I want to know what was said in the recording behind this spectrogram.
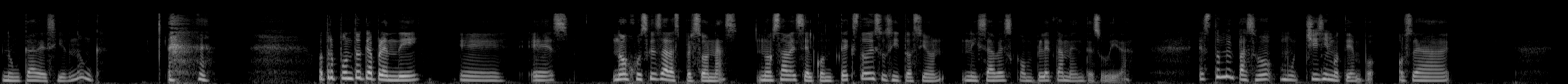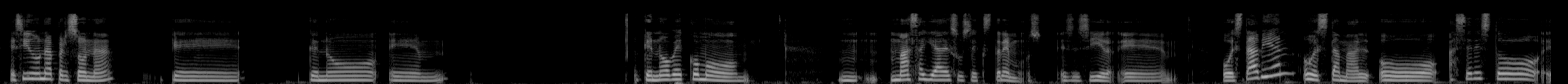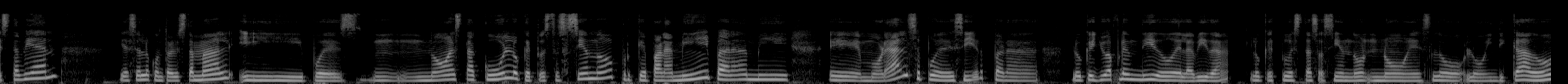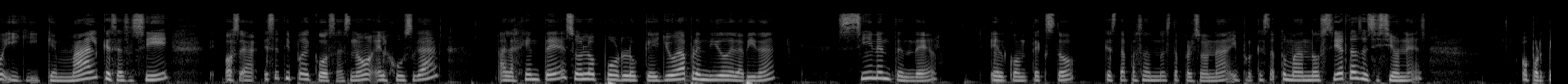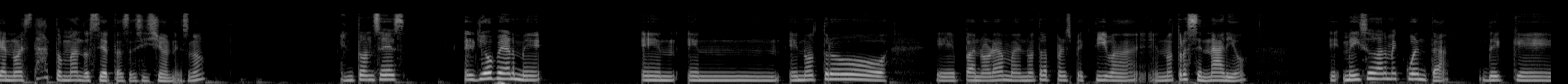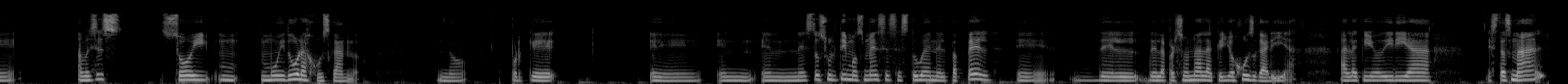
nunca decir nunca. Otro punto que aprendí eh, es no juzgues a las personas, no sabes el contexto de su situación, ni sabes completamente su vida. Esto me pasó muchísimo tiempo. O sea, he sido una persona que, que no, eh, que no ve como más allá de sus extremos. Es decir, eh, o está bien o está mal, o hacer esto está bien y hacer lo contrario está mal y pues no está cool lo que tú estás haciendo porque para mí, para mi eh, moral se puede decir, para lo que yo he aprendido de la vida, lo que tú estás haciendo no es lo, lo indicado y, y qué mal que seas así, o sea, ese tipo de cosas, ¿no? El juzgar a la gente solo por lo que yo he aprendido de la vida sin entender el contexto que está pasando esta persona y por qué está tomando ciertas decisiones o por qué no está tomando ciertas decisiones, ¿no? Entonces, el yo verme en, en, otro eh, panorama, en otra perspectiva, en otro escenario, eh, me hizo darme cuenta de que a veces soy muy dura juzgando, ¿no? Porque eh, en, estos últimos meses estuve en el papel eh, de la persona a la que yo juzgaría, a la que yo diría, estás mal,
